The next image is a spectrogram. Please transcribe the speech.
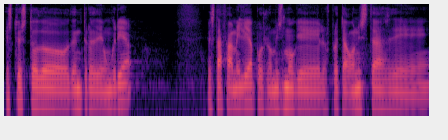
Esto es todo dentro de Hungría. Esta familia, pues lo mismo que los protagonistas de,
